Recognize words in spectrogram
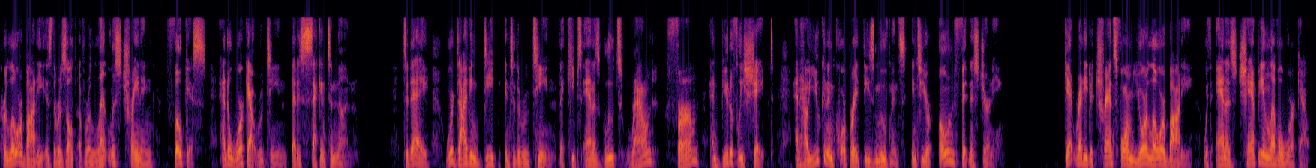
Her lower body is the result of relentless training, focus, and a workout routine that is second to none. Today, we're diving deep into the routine that keeps Anna's glutes round, firm, and beautifully shaped, and how you can incorporate these movements into your own fitness journey. Get ready to transform your lower body with Anna's champion level workout.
